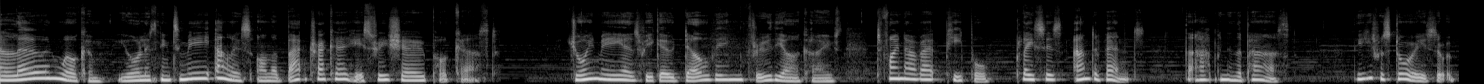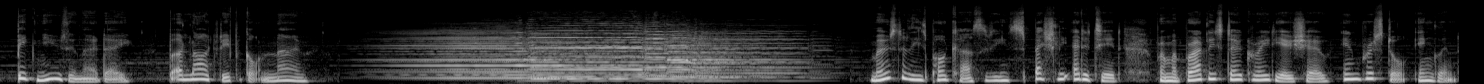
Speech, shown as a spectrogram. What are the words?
Hello and welcome. You're listening to me, Alice, on the Backtracker History Show podcast. Join me as we go delving through the archives to find out about people, places, and events that happened in the past. These were stories that were big news in their day, but are largely forgotten now. Most of these podcasts have been specially edited from a Bradley Stoke radio show in Bristol, England.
